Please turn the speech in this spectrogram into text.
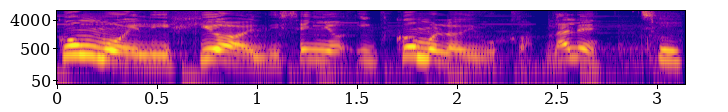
cómo eligió el diseño y cómo lo dibujó. ¿Dale? Sí.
